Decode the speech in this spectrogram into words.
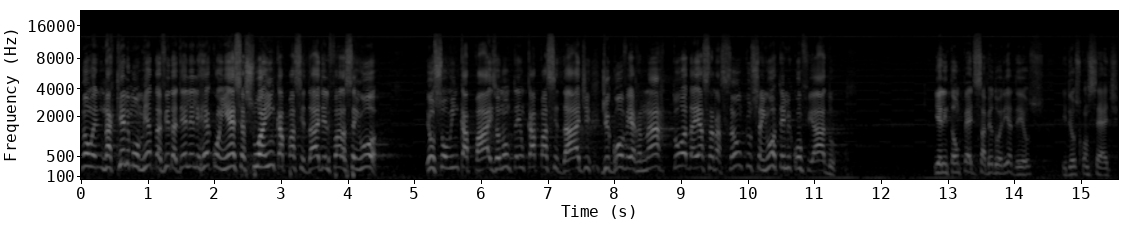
Não, ele, naquele momento da vida dele, ele reconhece a sua incapacidade, ele fala: Senhor, eu sou incapaz, eu não tenho capacidade de governar toda essa nação que o Senhor tem me confiado. E ele então pede sabedoria a Deus, e Deus concede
